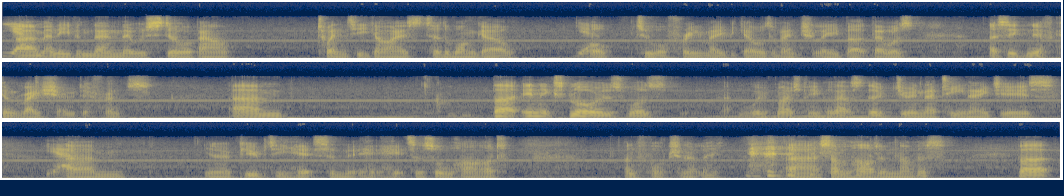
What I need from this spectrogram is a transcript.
Yeah. Um, and even then, there was still about 20 guys to the one girl, yeah. or two or three maybe girls eventually, but there was a significant ratio difference. Um, but in Explorers was with most people that's the, during their teenage years. yeah. Um, you know, puberty hits and it hits us all hard, unfortunately. uh, some harder than others. But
